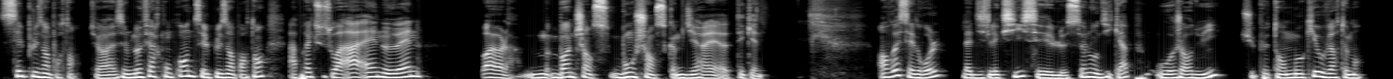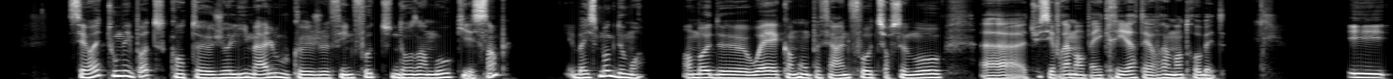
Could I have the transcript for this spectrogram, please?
c'est le plus important. Tu vois, me faire comprendre, c'est le plus important. Après que ce soit A N E N, voilà, bonne chance, bon chance comme dirait euh, Tekken. En vrai, c'est drôle. La dyslexie, c'est le seul handicap où aujourd'hui, tu peux t'en moquer ouvertement. C'est vrai, tous mes potes, quand euh, je lis mal ou que je fais une faute dans un mot qui est simple, eh ben, ils se moquent de moi. En mode, euh, ouais, comment on peut faire une faute sur ce mot Tu sais vraiment pas écrire, t'es vraiment trop bête. Et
